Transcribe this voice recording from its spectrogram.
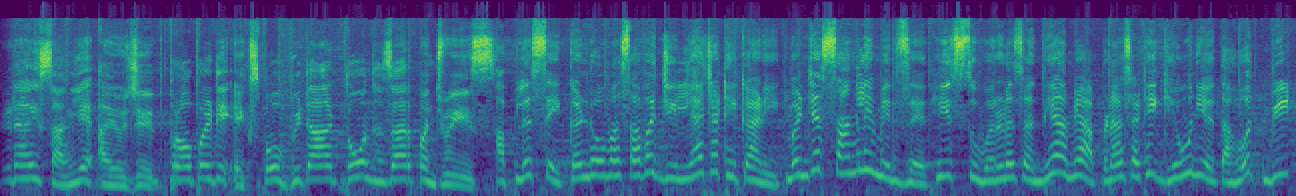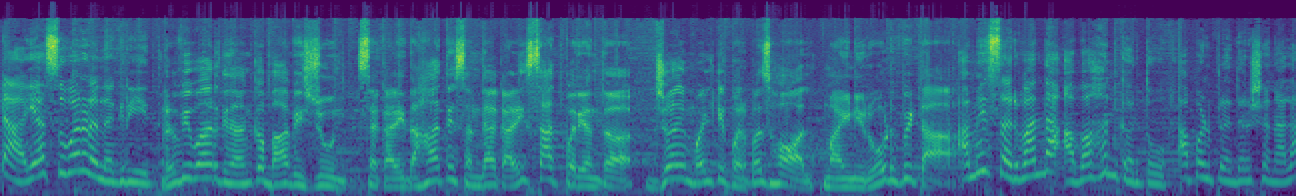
क्रीडाई सांगली आयोजित. प्रॉपर्टी एक्सपो विटा दोन हजार पंचवीस. आपलं सेकंड होम असावं जिल्ह्याच्या ठिकाणी. म्हणजे सांगली मिरजेत. ही सुवर्ण संधी आम्ही आपणासाठी घेऊन येत आहोत विटा या सुवर्ण नगरीत रविवार दिनांक बावीस जून सकाळी दहा ते संध्याकाळी सात पर्यंत. Jai multipurpose hall Mayani road Vita आम्ही सर्वांना आवाहन करतो आपण प्रदर्शनाला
